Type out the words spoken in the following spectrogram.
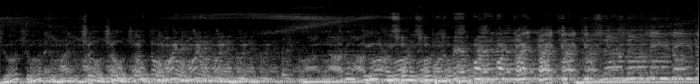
જો તમને હાચો જો કરતો હોય ને દારૂ પીવાનો સોન સોન પણ પણ કઈ કઈ કઈ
